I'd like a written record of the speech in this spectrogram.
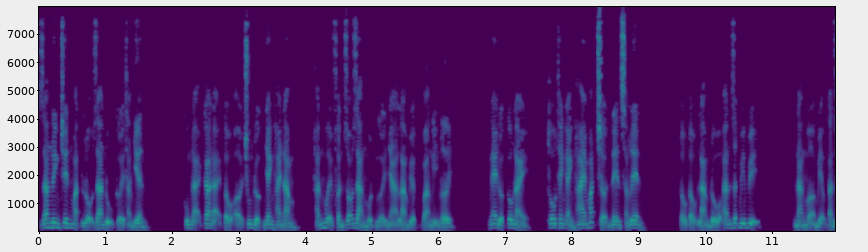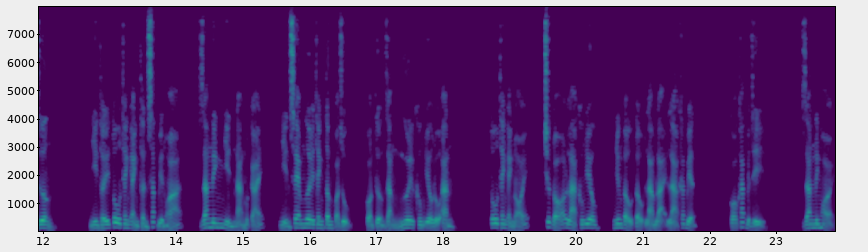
Giang linh trên mặt lộ ra nụ cười thản nhiên. Cùng đại ca đại tẩu ở chung được nhanh hai năm, hắn mười phần rõ ràng một người nhà làm việc và nghỉ ngơi. Nghe được câu này, tô thanh ảnh hai mắt trở nên sáng lên. Tẩu tẩu làm đồ ăn rất mỹ vị. Nàng mở miệng tán dương. Nhìn thấy tô thanh ảnh thần sắc biến hóa, giang linh nhìn nàng một cái, nhìn xem ngươi thanh tâm quả dục, còn tưởng rằng ngươi không yêu đồ ăn. Tô thanh ảnh nói, trước đó là không yêu, nhưng tẩu tẩu làm lại là khác biệt. Có khác biệt gì? Giang linh hỏi.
